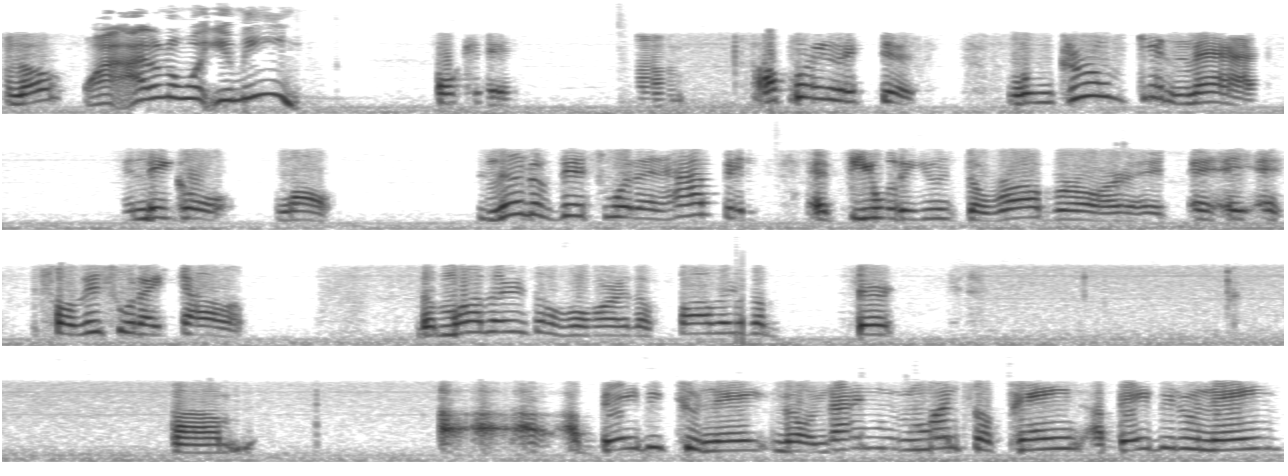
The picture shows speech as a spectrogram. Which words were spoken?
Hello. Why? I don't know what you mean. Okay. Um, I'll put it like this. When girls get mad and they go, well, none of this would have happened if you would have used the rubber or... It, it, it. So this is what I tell them. The mother's a whore. The father's a bastard. Um, a, a, a baby to name, no, nine months of pain, a baby to name.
